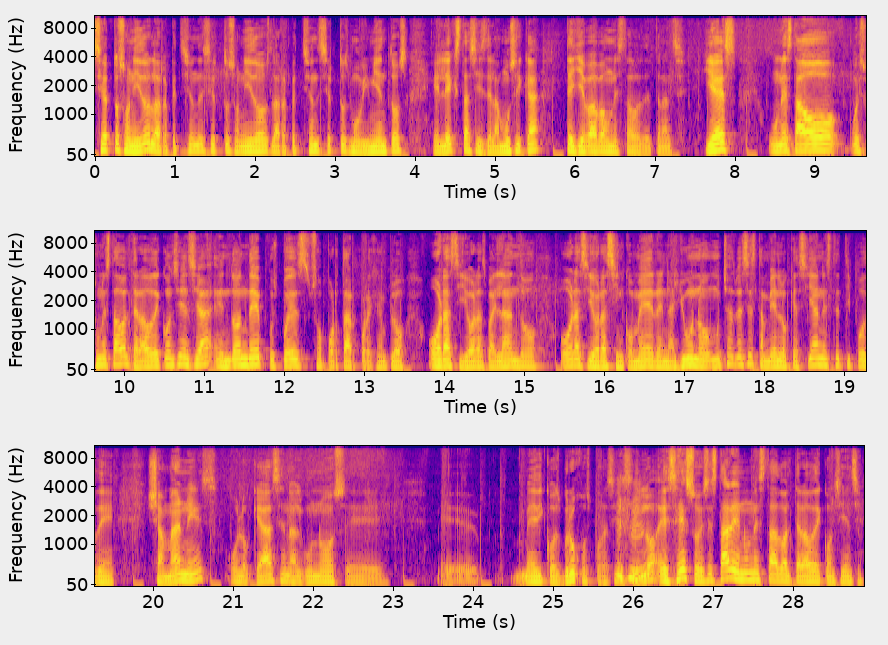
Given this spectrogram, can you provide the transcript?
ciertos sonidos, la repetición de ciertos sonidos, la repetición de ciertos movimientos, el éxtasis de la música te llevaba a un estado de trance. Y es un estado, pues un estado alterado de conciencia en donde pues puedes soportar, por ejemplo, horas y horas bailando, horas y horas sin comer, en ayuno. Muchas veces también lo que hacían este tipo de chamanes o lo que hacen algunos eh, eh, médicos brujos, por así decirlo, es eso, es estar en un estado alterado de conciencia.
